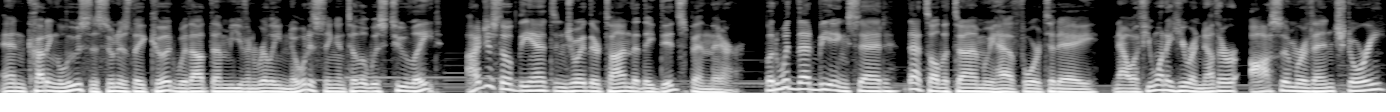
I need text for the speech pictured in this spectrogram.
and cutting loose as soon as they could without them even really noticing until it was too late. I just hope the aunt enjoyed their time that they did spend there. But with that being said, that's all the time we have for today. Now, if you want to hear another awesome revenge story,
